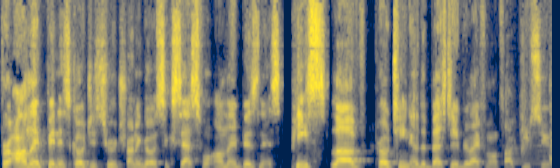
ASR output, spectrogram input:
for online fitness coaches who are trying to go a successful online business. Peace, love, protein. Have the best day of your life, and I'll talk to you soon.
